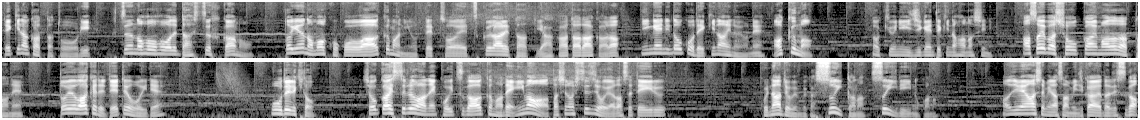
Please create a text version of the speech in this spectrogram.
できなかった通り、普通の方法で脱出不可能。というのもここは悪魔によってそれ作られた館だから人間にどうこうできないのよね。悪魔急に異次元的な話に。あ、そういえば紹介まだだったね。というわけで出ておいで。お出てきた。紹介するわね、こいつが悪魔で、今は私の執事をやらせている。これ何て呼べばいいか、水かな？水でいいのかな？はじめまして皆さん短い間ですが、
